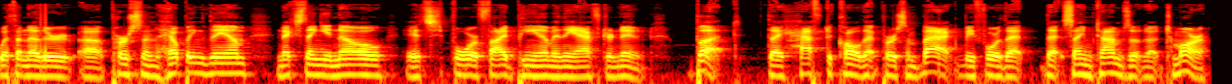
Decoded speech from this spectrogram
with another uh, person helping them. Next thing you know, it's 4 or 5 p.m. in the afternoon. But they have to call that person back before that, that same time uh, tomorrow.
